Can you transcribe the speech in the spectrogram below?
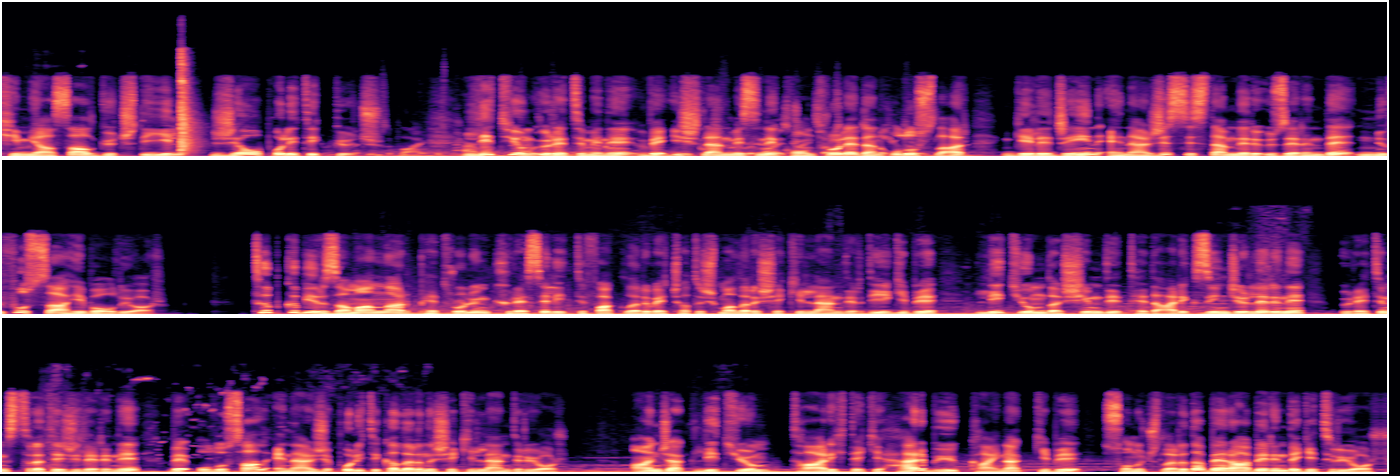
Kimyasal güç değil, jeopolitik güç. Lityum üretimini ve işlenmesini kontrol eden uluslar geleceğin enerji sistemleri üzerinde nüfus sahibi oluyor. Tıpkı bir zamanlar petrolün küresel ittifakları ve çatışmaları şekillendirdiği gibi, lityum da şimdi tedarik zincirlerini, üretim stratejilerini ve ulusal enerji politikalarını şekillendiriyor. Ancak lityum, tarihteki her büyük kaynak gibi sonuçları da beraberinde getiriyor.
